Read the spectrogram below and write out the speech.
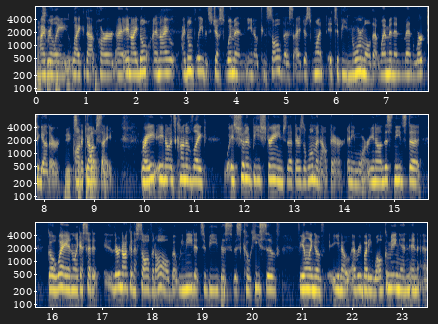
Yeah, i really like that part. And i don't and i i don't believe it's just women you know can solve this. I just want it to be normal that women and men work together on a job site right? You know it's kind of like it shouldn't be strange that there's a woman out there anymore you know this needs to go away. And like i said it, they're not going to solve it all but we need it to be this this cohesive feeling of you know everybody welcoming and and uh,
